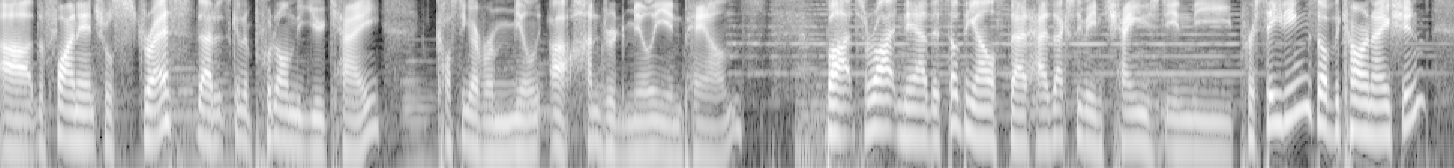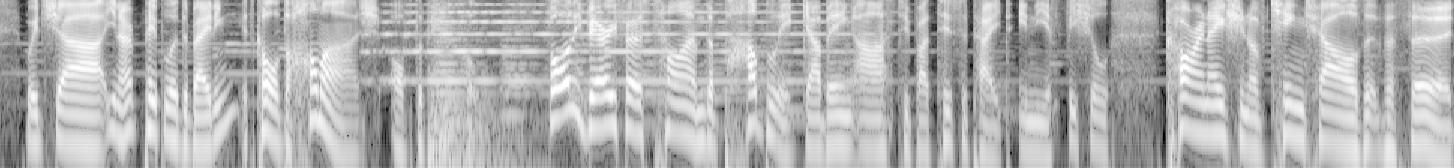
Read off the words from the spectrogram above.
uh, the financial stress that it's going to put on the UK, costing over a million, uh, hundred million pounds. But right now, there's something else that has actually been changed in the proceedings of the coronation, which uh, you know people are debating. It's called the homage of the people. For the very first time, the public are being asked to participate in the official coronation of King Charles III.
